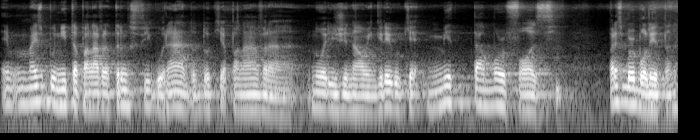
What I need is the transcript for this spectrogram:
é mais bonita a palavra transfigurado do que a palavra no original em grego que é metamorfose. Parece borboleta, né?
